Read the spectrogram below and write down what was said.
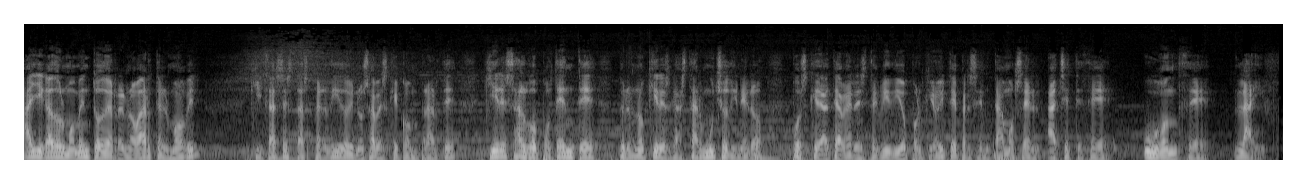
¿Ha llegado el momento de renovarte el móvil? Quizás estás perdido y no sabes qué comprarte, quieres algo potente, pero no quieres gastar mucho dinero, pues quédate a ver este vídeo porque hoy te presentamos el HTC U11 Live.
